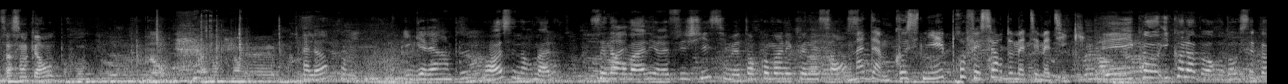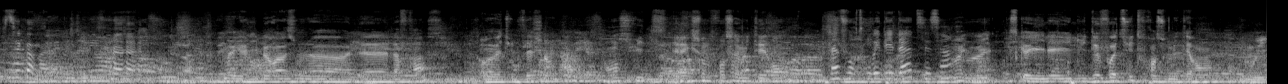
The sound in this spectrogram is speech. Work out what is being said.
540 pourquoi Non. Alors, il galère un peu? Ouais, c'est normal. C'est normal, ils réfléchissent, ils mettent en commun les connaissances Madame Cosnier, professeure de mathématiques. et ils, co- ils collaborent, donc c'est pas, mal. Il y a libération de la France. On va mettre une flèche. Hein. Ensuite, élection de François Mitterrand. Là, faut retrouver des dates, c'est ça Oui. Parce qu'il est élu deux fois de suite, François Mitterrand. Oui.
